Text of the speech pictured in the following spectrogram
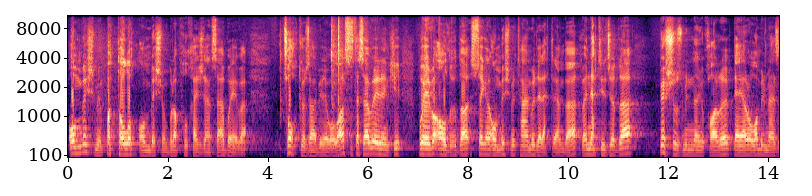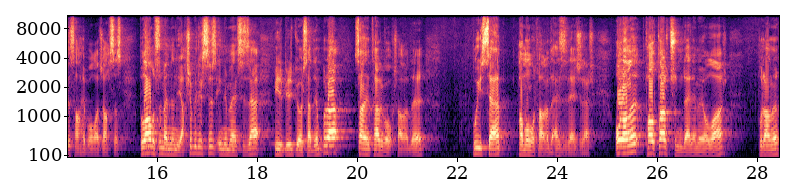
15 min, patolog 15 min, bura pul xərclənsə bu evə çox gözəl bir ev olar. Siz təsəvvür edin ki, bu evi aldıqda sizə gələ 15 min təmir də elətdirəndə və nəticədə 500 mindən yuxarı dəyəri olan bir mənzil sahibi olacaqsınız. Bunların hamısını məndən də yaxşı bilirsiniz. İndi mən sizə bir-bir göstərdim. Bura sanitar qovşağıdır. Bu isə hamam otağıdır əzizləyicilər. Oranı paltar üçün də eləmək olar. Buranı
